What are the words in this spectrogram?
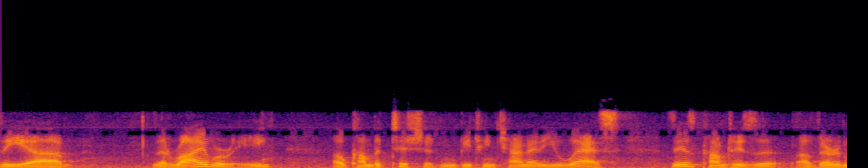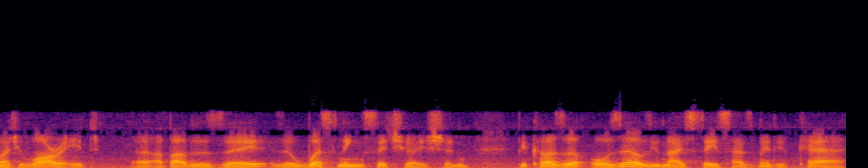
the, uh, the rivalry of competition between China and the US, these countries are very much worried uh, about the, the worsening situation because uh, although the United States has made it clear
